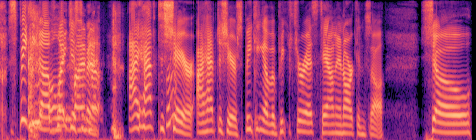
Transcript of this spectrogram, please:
speaking of, wait just a minute. out- I have to share. I have to share. Speaking of a picturesque town in Arkansas. So,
